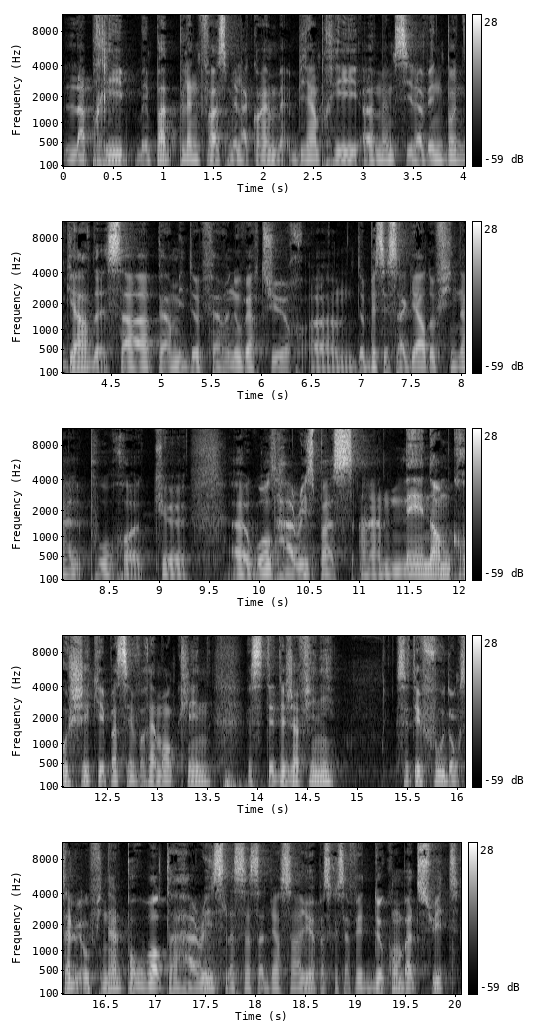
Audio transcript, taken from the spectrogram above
l'a pris, mais pas de pleine face, mais l'a quand même bien pris, euh, même s'il avait une bonne garde. Ça a permis de faire une ouverture, euh, de baisser sa garde au final pour euh, que Walt Harris passe un énorme crochet qui est passé vraiment clean. Et c'était déjà fini. C'était fou. Donc ça, au final, pour Walter Harris, là, ça, ça devient sérieux parce que ça fait deux combats de suite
